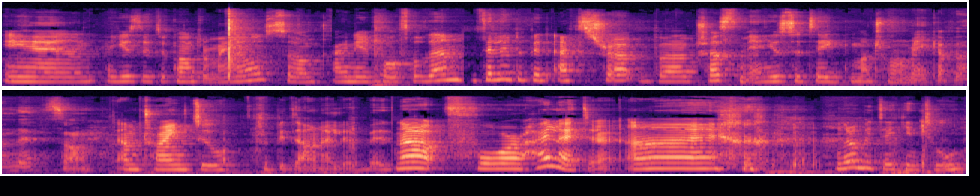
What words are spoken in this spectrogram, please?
and I use it to contour my nose so I need both of them. It's a little bit extra but trust me I used to take much more makeup than this so I'm trying to keep it down a little bit. Now for highlighter I I'm gonna be taking two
